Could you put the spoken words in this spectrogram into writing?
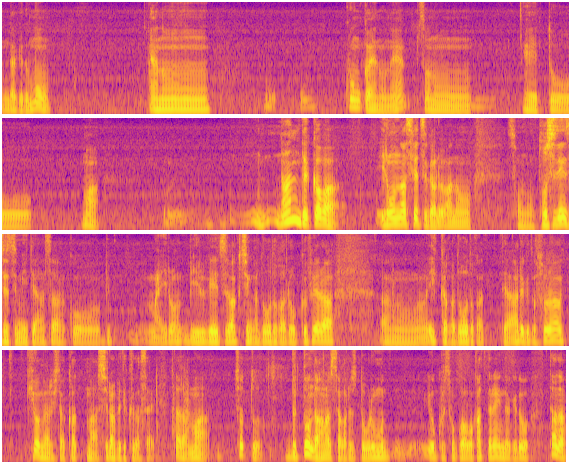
んだけども、あのー、今回のねそのえっ、ー、とまあなんでかはいろんな説がある。あのその都市伝説みたいなさこう、まあ、いろビル・ゲイツワクチンがどうとかロックフェラーあの一家がどうとかってあるけどそれは興味ある人はか、まあ、調べてください。ただまあちょっとぶっ飛んだ話だからちょっと俺もよくそこは分かってないんだけどただ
